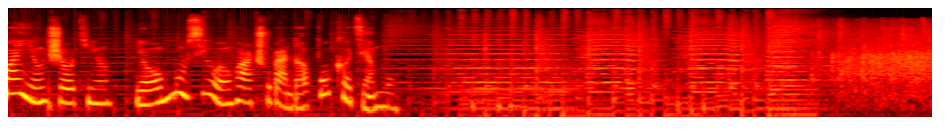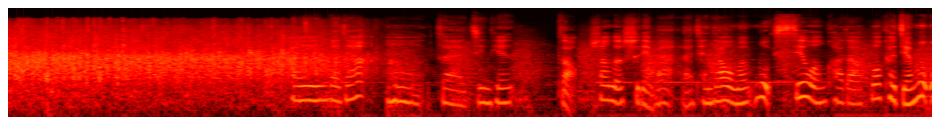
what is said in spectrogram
欢迎收听由木星文化出版的播客节目。欢迎大家，嗯，在今天早上的十点半来参加我们木西文化的播客节目。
